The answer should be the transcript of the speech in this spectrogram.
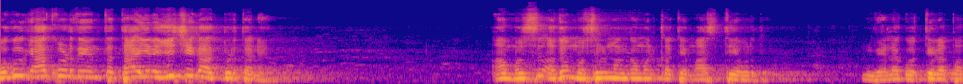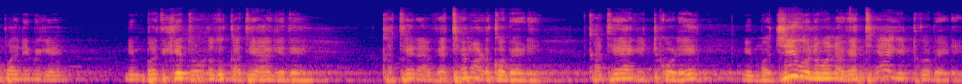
ಮಗುಗೆ ಯಾಕೆ ಅಂತ ತಾಯಿನ ಈಚೆಗೆ ಹಾಕ್ಬಿಡ್ತಾನೆ. ಆ ಮುಸ್, ಅದು ಮುಸಲ್ಮಾನ್ ಮಂಗಮ್ಮನ ಕತೆ ಮಾಸ್ತಿ ಅವ್ರದ್ದು. ನೀವೆಲ್ಲ ಗೊತ್ತಿಲ್ಲ ಪಾಪ ನಿಮಗೆ ನಿಮ್ಮ ಬದುಕೆ ದೊಡ್ಡದು ಕಥೆ ಆಗಿದೆ ಕಥೆನ ವ್ಯಥೆ ಮಾಡ್ಕೋಬೇಡಿ. ಕಥೆಯಾಗಿ ಇಟ್ಕೊಳ್ಳಿ. ನಿಮ್ಮ ಜೀವನವನ್ನು ವ್ಯಥೆಯಾಗಿ ಇಟ್ಕೋಬೇಡಿ.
